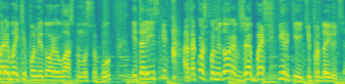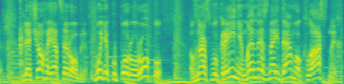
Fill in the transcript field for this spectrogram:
перебиті помідори у власному соку італійські, а також помідори вже без шкірки, які продаються. Для чого я це роблю? Будь-яку пору року в нас в Україні ми не знайдемо класних.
